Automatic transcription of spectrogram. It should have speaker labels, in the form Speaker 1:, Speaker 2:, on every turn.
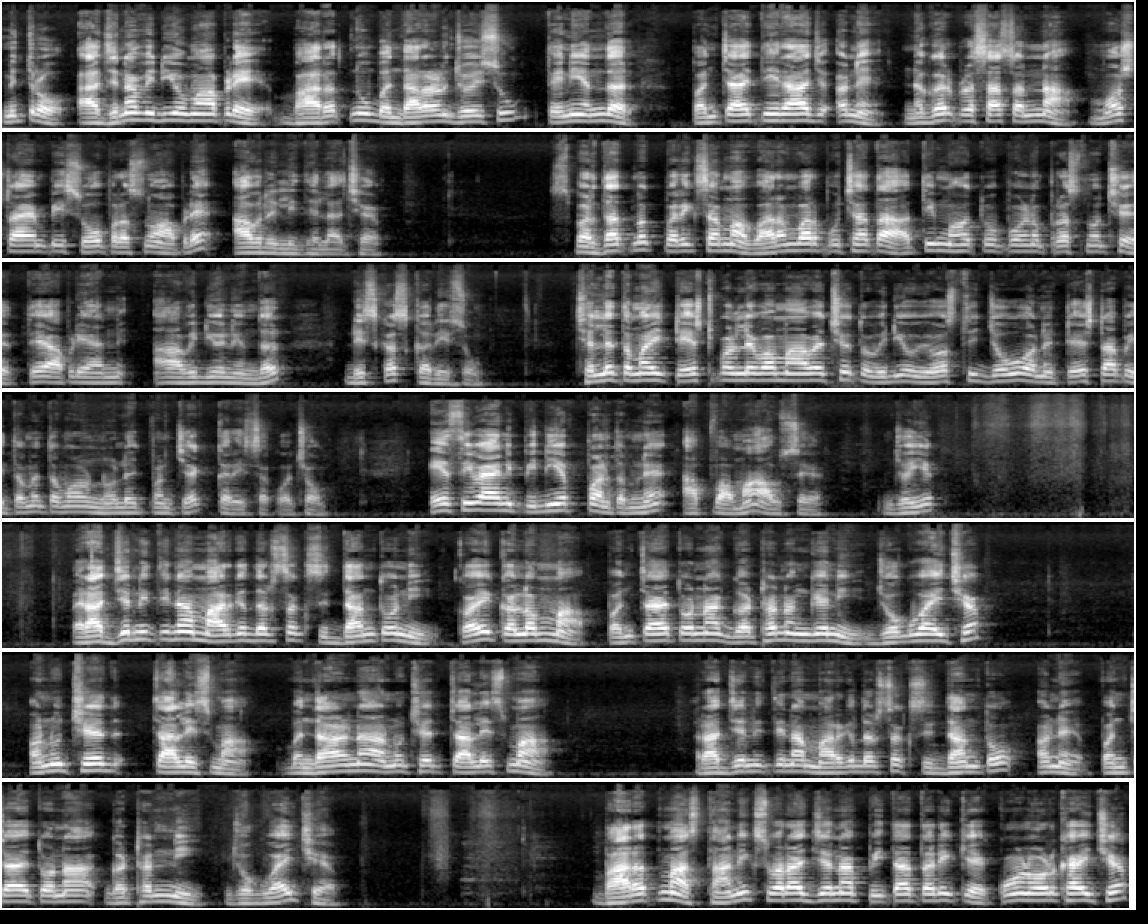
Speaker 1: મિત્રો, આજના વિડીયોમાં આપણે ભારતનું બંધારણ જોઈશું. તેની અંદર પંચાયતી રાજ અને નગર પ્રશાસનના મોસ્ટ આઈએમપી સો પ્રશ્નો આપણે આવરી લીધેલા છે. સ્પર્ધાત્મક પરીક્ષામાં વારંવાર પૂછાતા અતિ મહત્વપૂર્ણ પ્રશ્નો છે તે આપણે આ વિડીયોની અંદર ડિસ્કસ કરીશું. છેલ્લે તમારી ટેસ્ટ પણ લેવામાં આવે છે, તો વીડિયો વ્યવસ્થિત જોવો અને ટેસ્ટ આપી તમે તમારું નોલેજ પણ ચેક કરી શકો છો. એ સિવાય આની પીડીએફ પણ તમને આપવામાં આવશે. જોઈએ. રાજ્યનીતિના માર્ગદર્શક સિદ્ધાંતોની કઈ કલમમાં પંચાયતોના ગઠન અંગેની જોગવાઈ છે? અનુચ્છેદ ચાલીસમાં. બંધારણના અનુચ્છેદ ચાલીસમાં રાજ્યનીતિના માર્ગદર્શક સિદ્ધાંતો અને પંચાયતોના ગઠનની જોગવાઈ છે. ભારતમાં સ્થાનિક સ્વરાજ્યના પિતા તરીકે કોણ ઓળખાય છે?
